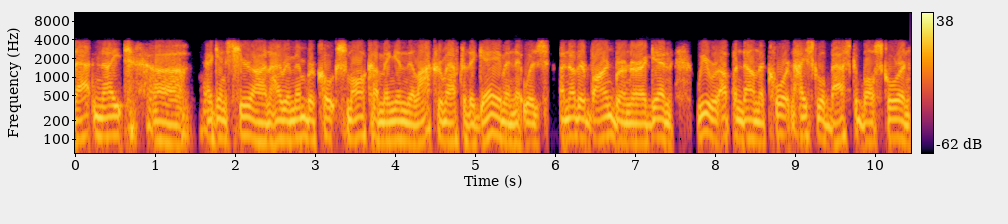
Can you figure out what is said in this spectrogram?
that night uh, against Huron, I remember Coach Small coming in the locker room after the game, and it was another barn burner. Again, we were up and down the court in high school basketball, scoring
